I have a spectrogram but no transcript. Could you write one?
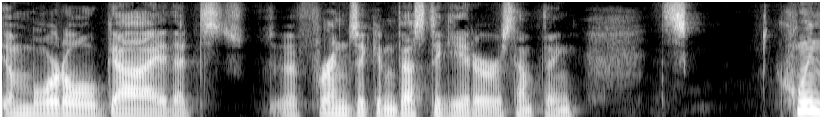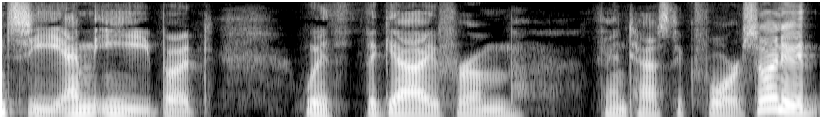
immortal guy that's a forensic investigator or something. It's Quincy M.E., but with the guy from Fantastic Four. So anyway,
